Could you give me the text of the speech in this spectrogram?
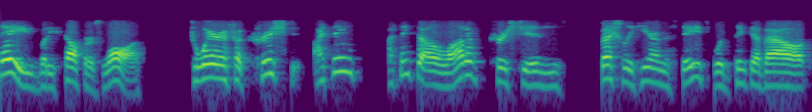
saved, but he suffers loss. To where if a Christian, I think, I think that a lot of Christians, especially here in the states, would think about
